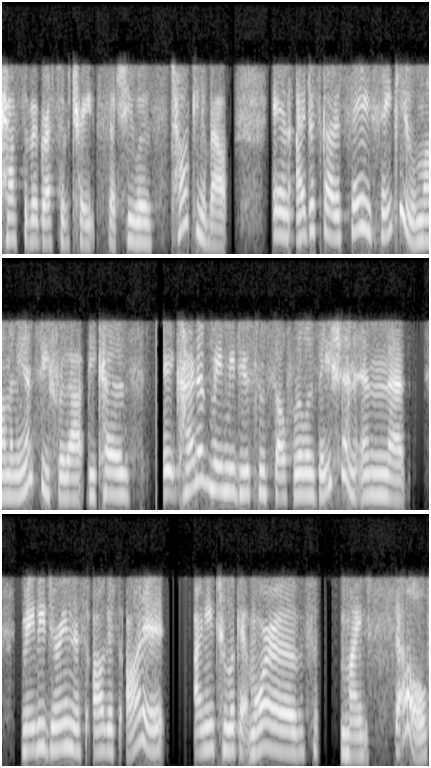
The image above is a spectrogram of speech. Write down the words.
passive aggressive traits that she was talking about. And I just got to say thank you, Mom and Nancy, for that because it kind of made me do some self realization and that maybe during this August audit, I need to look at more of myself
